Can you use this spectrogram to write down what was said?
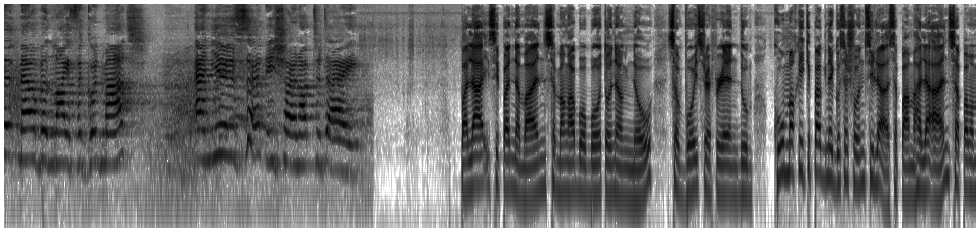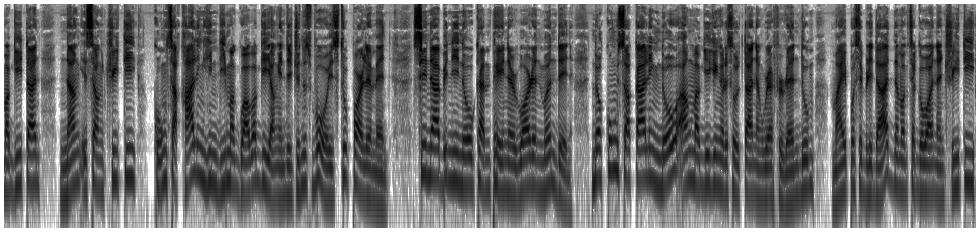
that Melbourne likes a good march, and you've certainly shown up today. Palaisipan naman sa mga boboto ng no sa voice referendum kung makikipagnegosasyon sila sa pamahalaan sa pamamagitan ng isang treaty kung sakaling hindi magwawagi ang Indigenous voice to Parliament. Sinabi ni No campaigner Warren Mundin na kung sakaling no ang magiging resulta ng referendum, may posibilidad na magsagawa ng treaty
